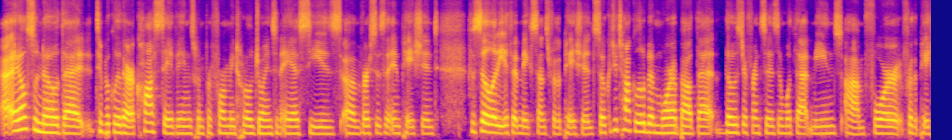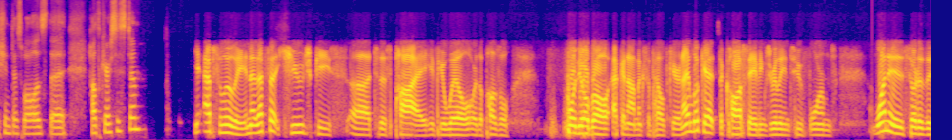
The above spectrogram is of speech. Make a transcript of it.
I also know that typically there are cost savings when performing total joints in ASCs uh, versus an inpatient facility if it makes sense for the patient. So, could you talk a little bit more about that, those differences, and what that means um, for, for the patient as well as the healthcare system? Yeah, absolutely. And that's a huge piece uh, to this pie, if you will, or the puzzle for the overall economics of healthcare. And I look at the cost savings really in two forms. One is sort of the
